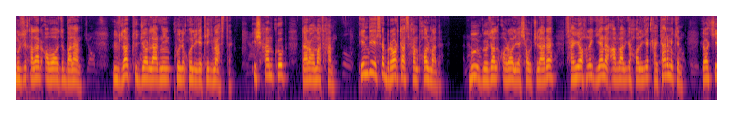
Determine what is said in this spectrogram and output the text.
Musiqalar ovozi baland. Yuzlab tujjorlarning qo'li qo'liga tegmasdi. Ish ham ko'p daromad ham. Endi esa birortasi ham qolmadi. Bu go'zal orol yashovchilari sayyohlik yana avvalgi holiga qaytarmikin yoki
